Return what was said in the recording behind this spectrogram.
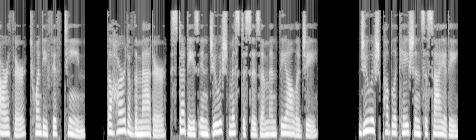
Arthur 2015. The Heart of the Matter, Studies in Jewish Mysticism and Theology. Jewish Publication Society.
